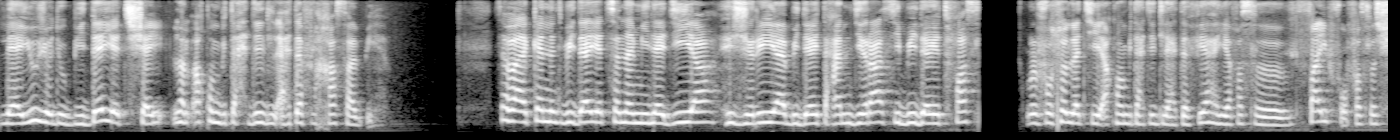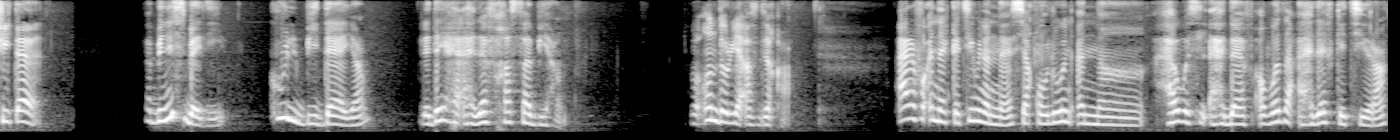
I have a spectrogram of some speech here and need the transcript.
لا يوجد بداية شيء لم أقم بتحديد الأهداف الخاصة به. سواء كانت بداية سنة ميلادية هجرية بداية عام دراسي بداية فصل. والفصول التي أقوم بتحديد الأهداف فيها هي فصل الصيف وفصل الشتاء. فبالنسبة لي كل بداية لديها أهداف خاصة بها. وانظر يا أصدقاء. أعرف أن الكثير من الناس يقولون أن هوس الأهداف أو وضع أهداف كثيرة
